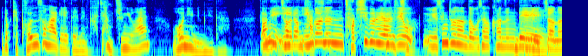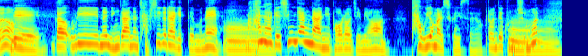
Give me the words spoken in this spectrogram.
이렇게 번성하게 되는 가장 중요한 원인입니다. 그러니까 아니 우리처럼 인간은 잡식, 을 해야지 그렇죠. 생존한다고 생각하는 네. 게 있잖아요. 네, 그러니까 우리는 인간은 잡식을 하기 때문에 어. 만약에 식량난이 벌어지면 다 위험할 수가 있어요. 그런데 곤충은 음.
